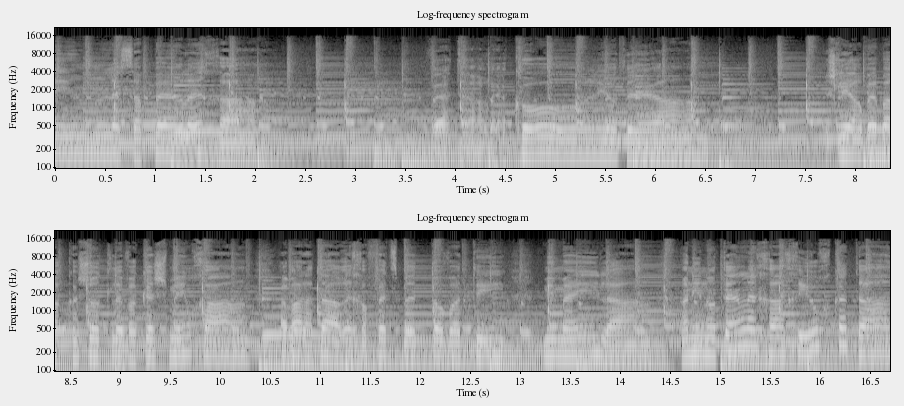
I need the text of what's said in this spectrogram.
דברים לספר לך, ואתה הרי הכל יודע. יש לי הרבה בקשות לבקש ממך, אבל אתה הרי חפץ בטובתי ממילא. אני נותן לך חיוך קטן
